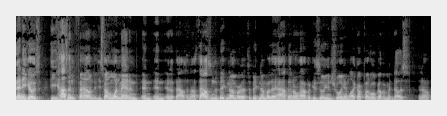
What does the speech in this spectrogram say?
then he goes, he hasn't found, he's found one man in, in, in, in a thousand. Now, a thousand's a big number. That's a big number they have. They don't have a gazillion trillion like our federal government does. You know,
